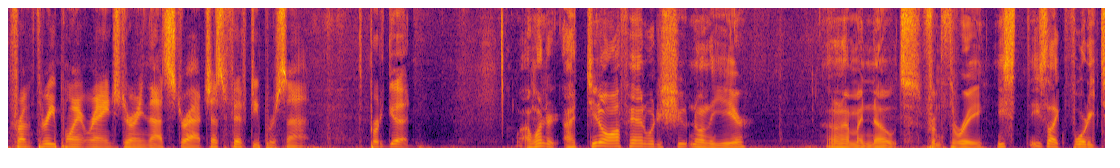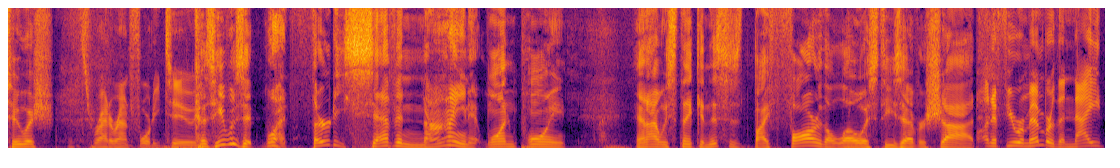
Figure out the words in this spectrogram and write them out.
from three point range during that stretch. That's 50%. It's pretty good. I wonder. I, do you know offhand what he's shooting on the year? I don't have my notes from three. He's he's like forty two ish. It's right around 42. Because he was at what thirty seven nine at one point, and I was thinking this is by far the lowest he's ever shot. And if you remember the night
